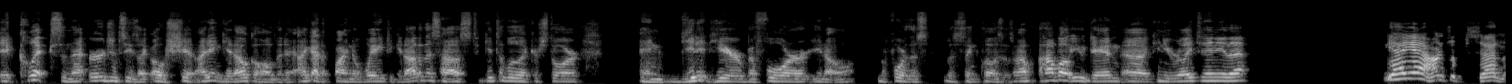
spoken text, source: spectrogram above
it clicks, and that urgency is like, oh shit, I didn't get alcohol today. I got to find a way to get out of this house, to get to the liquor store, and get it here before you know before this this thing closes. How, how about you, Dan? Uh, can you relate to any of that? Yeah, yeah, hundred percent.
